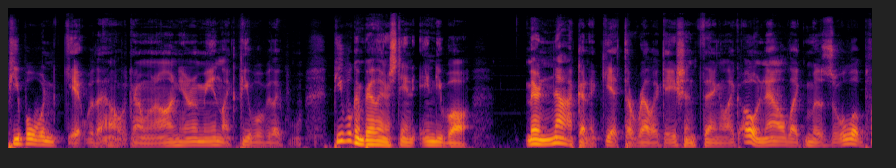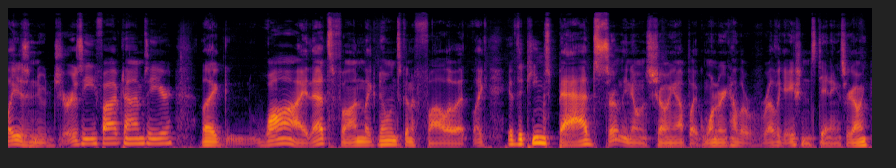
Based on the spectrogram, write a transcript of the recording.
People wouldn't get what the hell is going on. You know what I mean? Like people would be like, people can barely understand indie ball they're not going to get the relegation thing. Like, oh, now like Missoula plays in New Jersey five times a year. Like, why? That's fun. Like, no one's going to follow it. Like, if the team's bad, certainly no one's showing up, like, wondering how the relegation standings are going.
